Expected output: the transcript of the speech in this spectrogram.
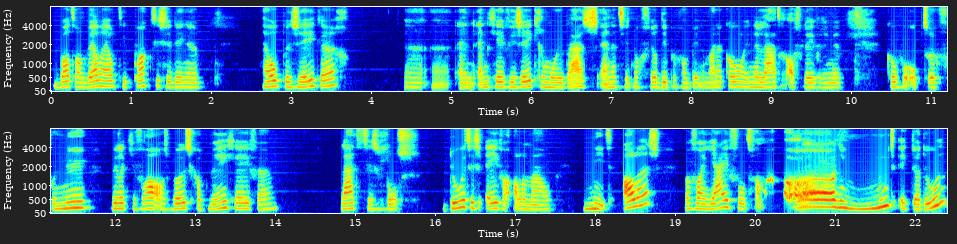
wat dan wel helpt. Die praktische dingen helpen zeker. Uh, uh, en, en geven je zeker een mooie basis. En het zit nog veel dieper van binnen. Maar daar komen we in de latere afleveringen komen we op terug. Voor nu wil ik je vooral als boodschap meegeven. Laat het eens los. Doe het eens even allemaal niet. Alles waarvan jij voelt van, oh, nu moet ik dat doen.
